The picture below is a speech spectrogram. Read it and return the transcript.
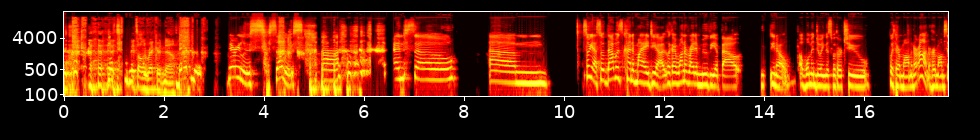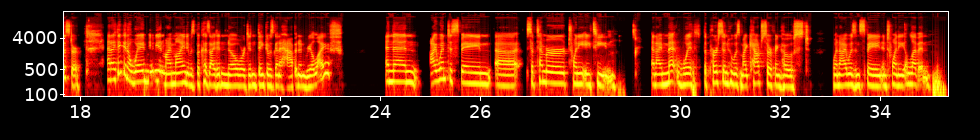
it's on the record now. Very loose, very loose so loose. Uh, and so, um, so yeah, so that was kind of my idea. Like, I want to write a movie about you know a woman doing this with her two with her mom and her aunt or her mom's sister. And I think in a way, maybe in my mind, it was because I didn't know or didn't think it was going to happen in real life. And then I went to Spain uh, September 2018. and I met with the person who was my couch surfing host when I was in Spain in 2011.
